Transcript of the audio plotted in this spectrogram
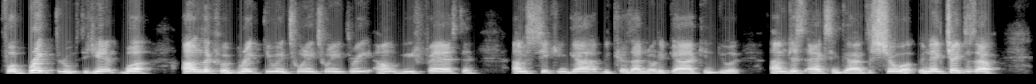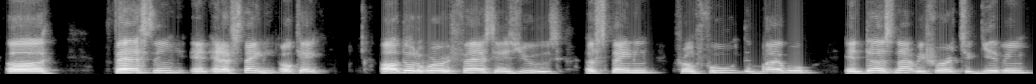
for breakthroughs. Did you hear? But I'm looking for breakthrough in 2023. I'm gonna be fasting. I'm seeking God because I know that God can do it. I'm just asking God to show up. And then check this out. Uh fasting and, and abstaining. Okay. Although the word fasting is used, abstaining from food, the Bible, and does not refer to giving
